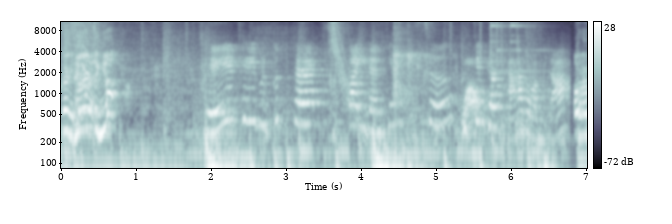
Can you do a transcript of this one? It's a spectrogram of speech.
저기 너 1등이야? 제일 테이블 끝에 가까이 된팀 승, 그팀 별 다 가져갑니다. 오케이!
